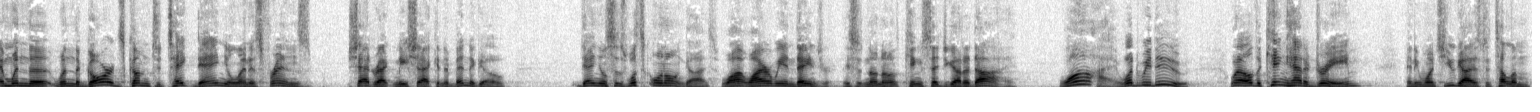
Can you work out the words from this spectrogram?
And when the, when the guards come to take Daniel and his friends, Shadrach, Meshach, and Abednego, Daniel says, What's going on, guys? Why, why are we in danger? They said, No, no, the king said you got to die. Why? What did we do? Well, the king had a dream, and he wants you guys to tell him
